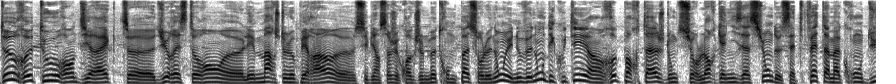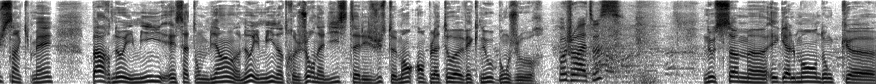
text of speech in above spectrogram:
De retour en direct euh, du restaurant euh, Les Marches de l'Opéra, euh, c'est bien ça, je crois que je ne me trompe pas sur le nom, et nous venons d'écouter un reportage donc sur l'organisation de cette fête à Macron du 5 mai par Noémie, et ça tombe bien, Noémie, notre journaliste, elle est justement en plateau avec nous. Bonjour. Bonjour à tous. Nous sommes également donc euh,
